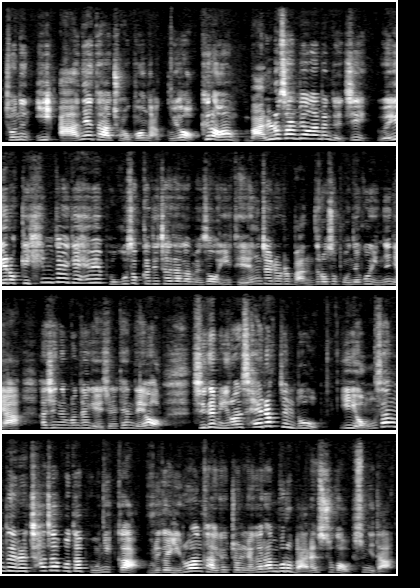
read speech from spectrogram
저는 이 안에 다 적어놨고요. 그럼 말로 설명하면 되지 왜 이렇게 힘들게 해외 보고서까지 찾아가면서 이 대응 자료를 만들어서 보내고 있느냐 하시는 분들 계실 텐데요. 지금 이런 세력들도 이 영상들을 찾아보다 보니까 우리가 이러한 가격 전략을 함부로 말할 수가 없습니다.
